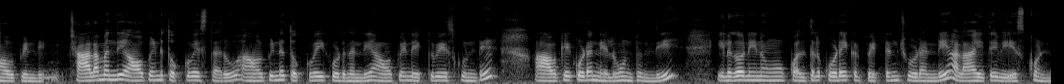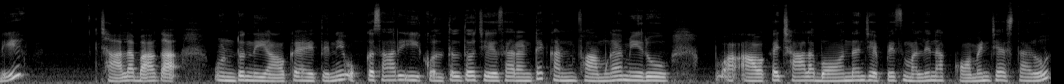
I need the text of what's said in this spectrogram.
ఆవపిండి చాలామంది ఆవపిండి తక్కువ వేస్తారు. ఆవపిండి తక్కువ వేయకూడదండి. ఆవపిండి ఎక్కువ వేసుకుంటే ఆవకాయ కూడా నిలువ ఉంటుంది. ఇలాగో నేను కొలతలు కూడా ఇక్కడ పెట్టాను చూడండి. అలా అయితే వేసుకోండి. చాలా బాగా ఉంటుంది ఈ ఆవకాయ అయితేనే. ఒక్కసారి ఈ కొలతలతో చేశారంటే కన్ఫామ్గా మీరు ఆవకాయ చాలా బాగుందని చెప్పేసి మళ్ళీ నాకు కామెంట్ చేస్తారు.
